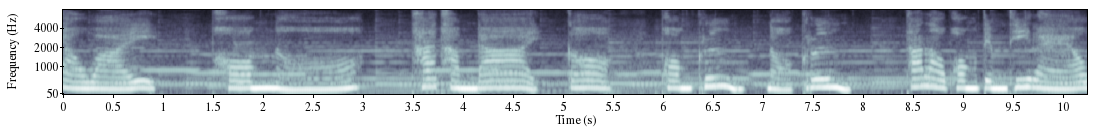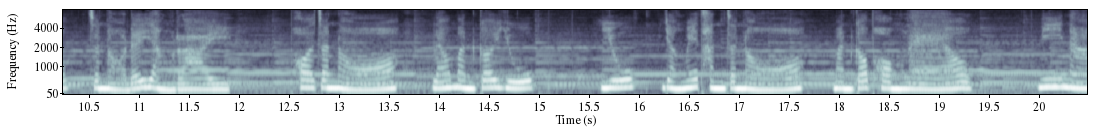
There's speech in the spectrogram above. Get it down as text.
ยาวไว้ พองหนอ ถ้าทำได้ ก็พองครึ่ง หนอครึ่ง ถ้าเราพองเต็มที่แล้ว จะหนอได้อย่างไร พอจะหนอ แล้วมันก็ยุบ ยุบยังไม่ทันจะหนอ มันก็พองแล้ว นี่นะ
